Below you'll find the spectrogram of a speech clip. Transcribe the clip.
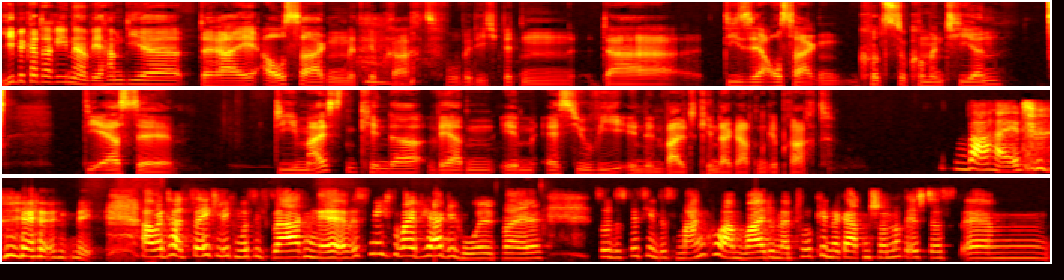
Liebe Katharina, wir haben dir drei Aussagen mitgebracht, wo wir dich bitten, da diese Aussagen kurz zu kommentieren. Die erste. Die meisten Kinder werden im SUV in den Waldkindergarten gebracht. Wahrheit. nee. Aber tatsächlich muss ich sagen, äh, ist nicht so weit hergeholt, weil so das bisschen das Manko am Wald- und Naturkindergarten schon noch ist, dass ähm,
